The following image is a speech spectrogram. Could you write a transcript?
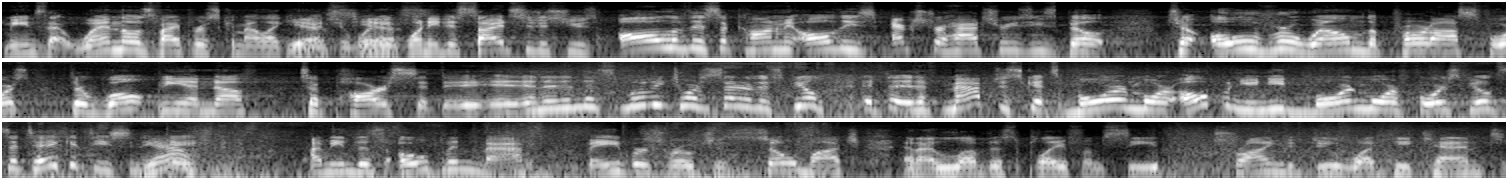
means that when those Vipers come out, like you mentioned, when, yes. he, when he decides to just use all of this economy, all these extra hatcheries he's built to overwhelm the Protoss force, there won't be enough to parse it. And then it's moving towards the center of this field. If if map just gets more and more open, you need more and more force fields to take a decent yeah. engagement. I mean, this open map favors Roaches so much, and I love this play from Seed, trying to do what he can to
